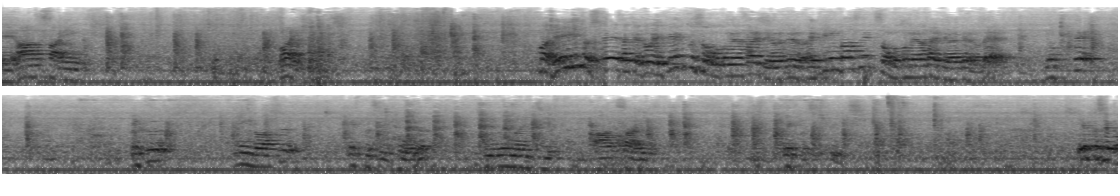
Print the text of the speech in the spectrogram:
えー、アークサイン y まあ、定義としてだけど fx を求めなさいと言われてるの f インバース x を求めなさいと言われてるのでよって f インバース x イコール10分の 1r サイン x 引く1 x で答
